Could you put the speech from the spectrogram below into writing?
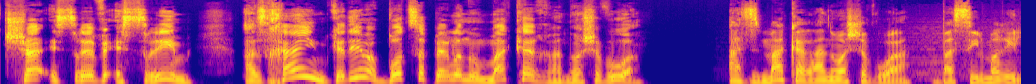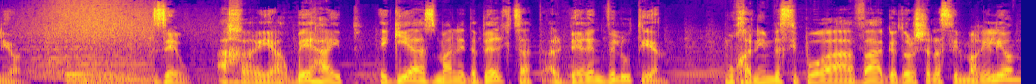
19 ו-20. אז חיים, קדימה, בוא תספר לנו מה קראנו השבוע. אז מה קראנו השבוע בסילמריליון? זהו, אחרי הרבה הייפ, הגיע הזמן לדבר קצת על ברן ולוטיאן. מוכנים לסיפור האהבה הגדול של הסילמריליון?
